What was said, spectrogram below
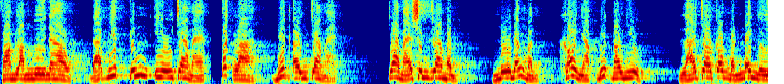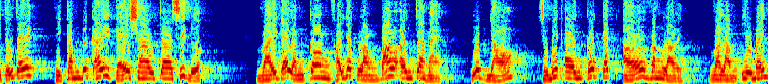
phàm làm người nào đã biết kính yêu cha mẹ, tất là biết ơn cha mẹ. Cha mẹ sinh ra mình, nuôi nấng mình, khó nhọc biết bao nhiêu. Lại cho con mình đây người tử tế, thì công đức ấy kể sao cho xiết được. Vậy kẻ làm con phải dốc lòng báo ơn cha mẹ. Lúc nhỏ, sự biết ơn cốt cách ở văn lời và làm yêu mến.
